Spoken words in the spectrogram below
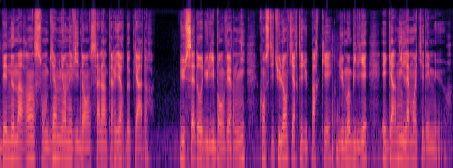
Des nœuds marins sont bien mis en évidence à l'intérieur de cadres. Du cèdre du Liban verni constitue l'entièreté du parquet, du mobilier et garnit la moitié des murs.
